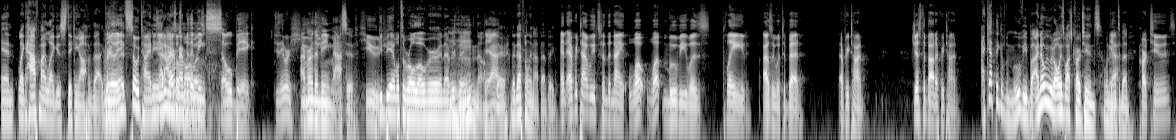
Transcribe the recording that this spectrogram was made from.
and like half my leg is sticking off of that. Really? It's so tiny. Dude, I didn't I realize how remember small it them was. being so big. Dude, they were. Huge. I remember them being massive. huge. You'd be able to roll over and everything. Mhm. No, Yeah. they're they're definitely not that big. and every time we'd spend the night, what what movie was played as we went to bed? Every time, just about every time. I can't think of the movie, but I know we would always watch cartoons when we Yeah. went to bed. Cartoons,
